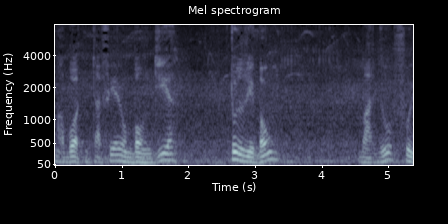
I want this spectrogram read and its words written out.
uma boa quinta-feira, um bom dia, tudo de bom. Badu, fui.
